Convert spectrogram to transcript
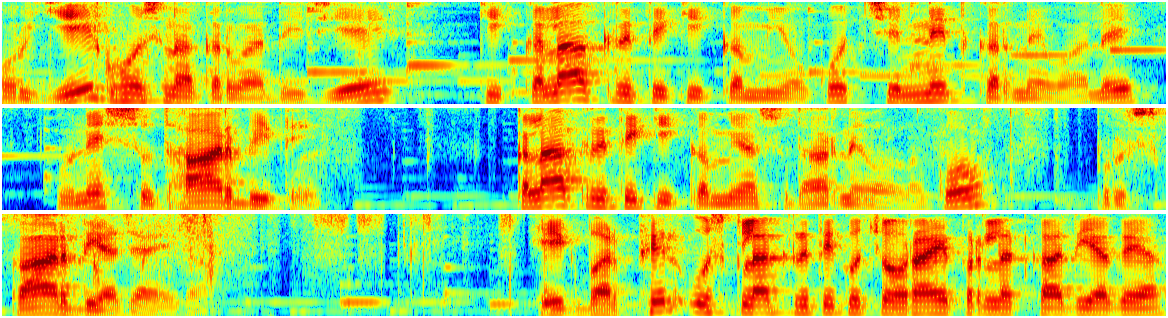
और ये घोषणा करवा दीजिए कि कलाकृति की कमियों को चिन्हित करने वाले उन्हें सुधार भी दें। कलाकृति की कमियाँ सुधारने वालों को पुरस्कार दिया जाएगा। एक बार फिर उस कलाकृति को चौराहे पर लटका दिया गया,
